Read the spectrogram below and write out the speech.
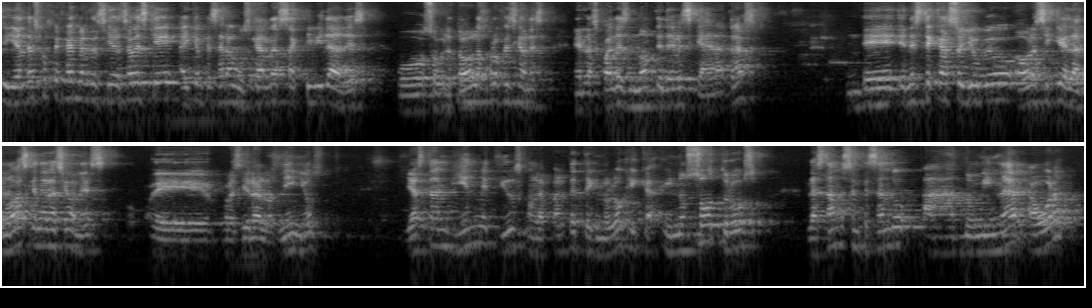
y Andrés Oppenheimer decía, ¿sabes qué? Hay que empezar a buscar las actividades o sobre todo las profesiones en las cuales no te debes quedar atrás. Eh, en este caso yo veo ahora sí que las nuevas generaciones, eh, por decir a los niños, ya están bien metidos con la parte tecnológica y nosotros la estamos empezando a dominar ahora.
